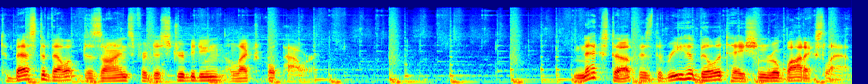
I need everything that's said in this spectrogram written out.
to best develop designs for distributing electrical power. Next up is the Rehabilitation Robotics Lab,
